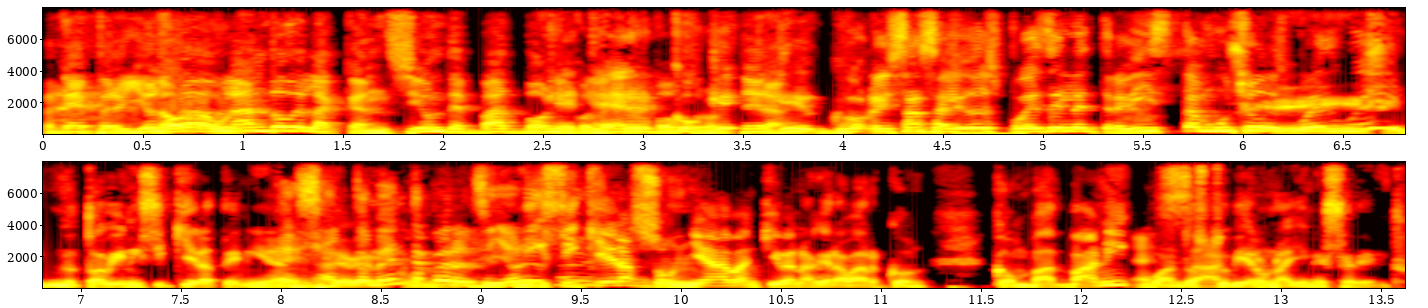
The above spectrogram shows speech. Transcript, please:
Eh, pero yo No, estaba Raúl. hablando de la canción de Bad Bunny Qué con el grupo terco, que, Frontera. que- esa salió después de la entrevista, mucho Sí, después, güey. sí, no, todavía ni siquiera tenían. Exactamente, con- pero el señor Ni sabe- siquiera soñaban que iban a grabar con, con Bad Bunny cuando estuvieron ahí en ese evento.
